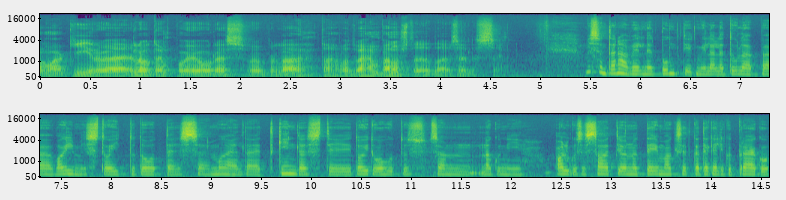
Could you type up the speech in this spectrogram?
oma kiire elutempo juures võib-olla tahavad vähem panustada sellesse mis on täna veel need punktid, millele tuleb äh, valmis toitu tootes äh, mõelda, et kindlasti toiduohutus, see on nagunii algusest saati olnud teemaks, et ka tegelikult praegu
